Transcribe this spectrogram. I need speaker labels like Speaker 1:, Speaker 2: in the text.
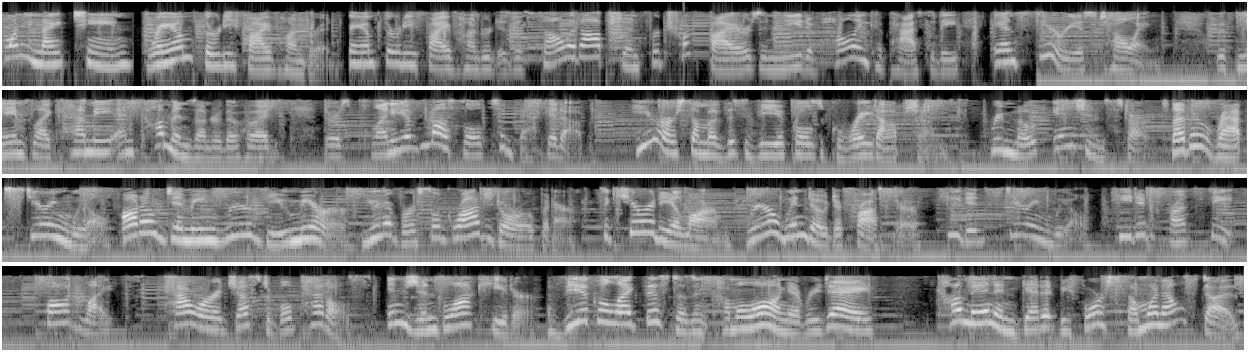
Speaker 1: 2019 Ram 3500. Ram 3500 is a solid option for truck buyers in need of hauling capacity and serious towing. With names like Hemi and Cummins under the hood, there's plenty of muscle to back it up. Here are some of this vehicle's great options. Remote engine start, leather wrapped steering wheel, auto dimming rear view mirror, universal garage door opener, security alarm, rear window defroster, heated steering wheel, heated front seats, fog lights, power adjustable pedals, engine block heater. A vehicle like this doesn't come along every day. Come in and get it before someone else does.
